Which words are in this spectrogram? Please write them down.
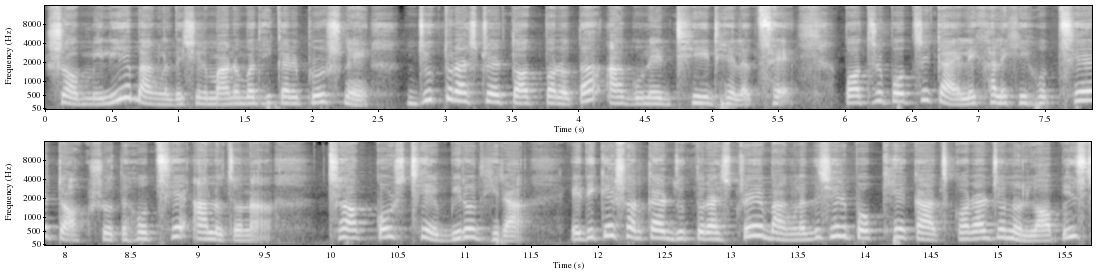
সব মিলিয়ে বাংলাদেশের মানবাধিকার প্রশ্নে যুক্তরাষ্ট্রের তৎপরতা আগুনের ঢি ঢেলেছে। পত্রপত্রিকায় লেখালেখি হচ্ছে, টক শোতে হচ্ছে আলোচনা। ছক করছে বিরোধীরা। এদিকে সরকার যুক্তরাষ্ট্রে বাংলাদেশের পক্ষে কাজ করার জন্য লবিস্ট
